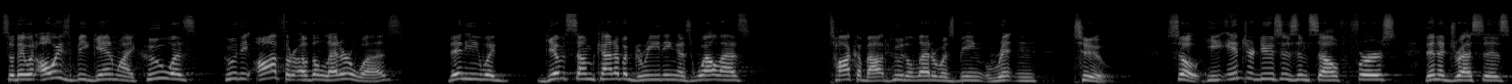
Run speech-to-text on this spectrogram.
So they would always begin like who was who the author of the letter was. Then he would give some kind of a greeting as well as talk about who the letter was being written to. So he introduces himself first, then addresses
